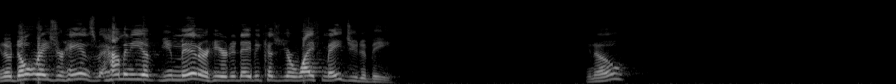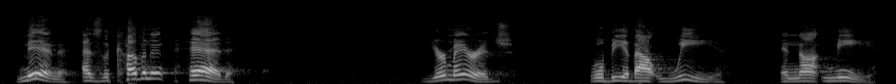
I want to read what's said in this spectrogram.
You know, don't raise your hands, but how many of you men are here today because your wife made you to be? You know? Men, as the covenant head, your marriage will be about we and not me.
